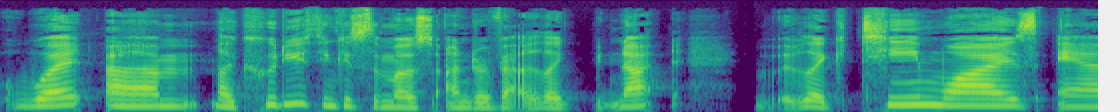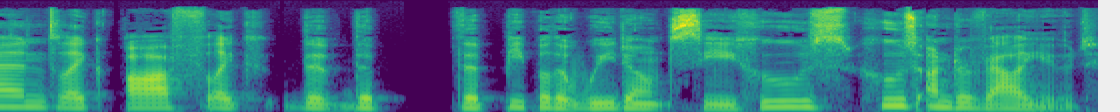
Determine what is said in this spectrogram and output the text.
what um like who do you think is the most undervalued like not like team wise and like off like the the the people that we don't see who's who's undervalued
